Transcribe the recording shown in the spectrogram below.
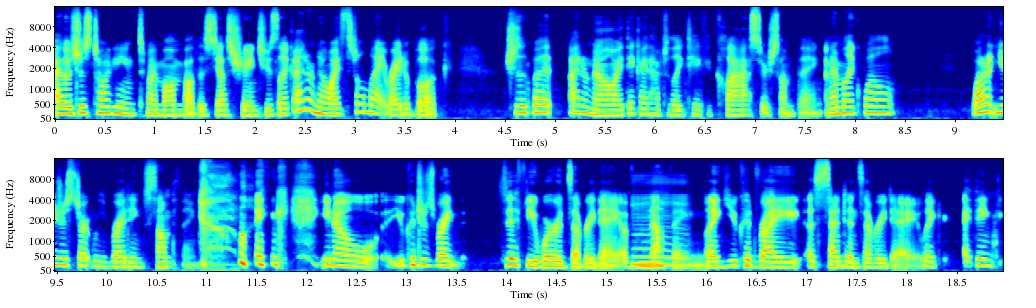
I was just talking to my mom about this yesterday, and she was like, I don't know, I still might write a book. She's like, but I don't know, I think I'd have to like take a class or something. And I'm like, well, why don't you just start with writing something? like, you know, you could just write 50 words every day of Mm. nothing. Like, you could write a sentence every day. Like, I think,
